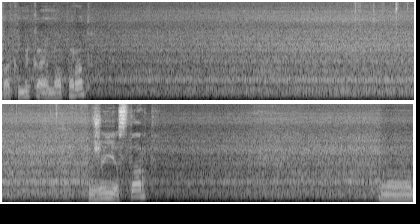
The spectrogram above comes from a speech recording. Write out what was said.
Так, вмикаємо апарат. Вже є старт. Е,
